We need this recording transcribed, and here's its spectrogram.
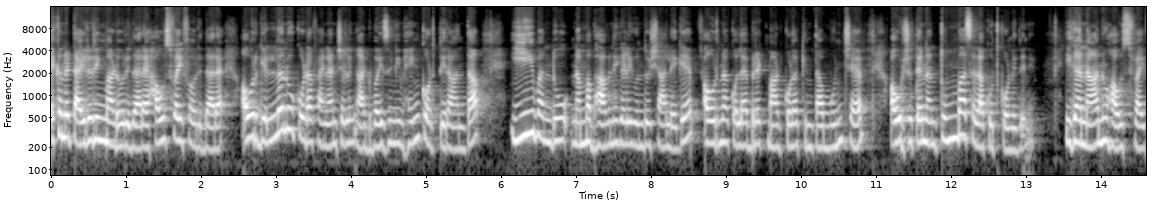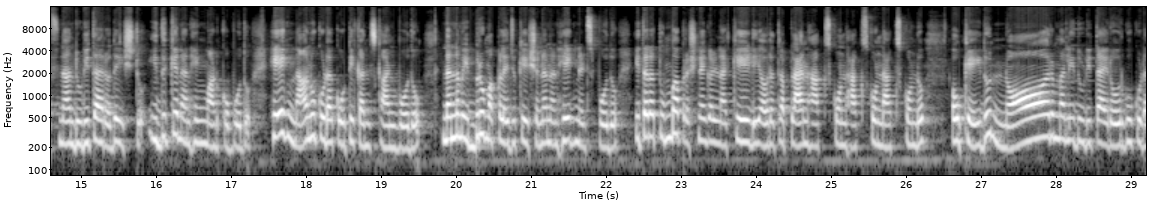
ಯಾಕಂದರೆ ಟೈಲರಿಂಗ್ ಮಾಡೋರಿದ್ದಾರೆ ಹೌಸ್ ವೈಫ್ ಅವರಿದ್ದಾರೆ ಅವ್ರಿಗೆಲ್ಲನೂ ಕೂಡ ಫೈನಾನ್ಷಿಯಲ್ ಅಡ್ವೈಸ್ ನೀವು ಹೆಂಗೆ ಕೊಡ್ತೀರಾ ಅಂತ ಈ ಒಂದು ನಮ್ಮ ಭಾವನೆಗಳಿಗೊಂದು ಶಾಲೆಗೆ ಅವ್ರನ್ನ ಕೊಲಾಬ್ರೇಟ್ ಮಾಡ್ಕೊಳ್ಳೋಕ್ಕಿಂತ ಮುಂಚೆ ಅವ್ರ ಜೊತೆ ನಾನು ತುಂಬ ಸಲ ಕೂತ್ಕೊಂಡಿದ್ದೀನಿ. ಈಗ ನಾನು ಹೌಸ್ ವೈಫ್ ನಾನು ದುಡಿತಾ ಇರೋದೇ ಇಷ್ಟು. ಇದಕ್ಕೆ ನಾನು ಹೆಂಗೆ ಮಾಡ್ಕೋಬೋದು? ಹೇಗೆ ನಾನು ಕೂಡ ಕೋಟಿ ಕನ್ಸು ಕಾಣ್ಬೋದು? ನನ್ನ ಇಬ್ಬರು ಮಕ್ಕಳ ಎಜುಕೇಷನ್ನ ನಾನು ಹೇಗೆ ನಡೆಸ್ಬೋದು? ಈ ಥರ ತುಂಬ ಪ್ರಶ್ನೆಗಳನ್ನ ಕೇಳಿ ಅವ್ರ ಹತ್ರ ಪ್ಲ್ಯಾನ್ ಹಾಕ್ಸ್ಕೊಂಡು ಹಾಕ್ಸ್ಕೊಂಡು ಹಾಕ್ಸ್ಕೊಂಡು ಓಕೆ ಇದು ನಾರ್ಮಲಿ ದುಡಿತಾ ಇರೋರಿಗೂ ಕೂಡ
